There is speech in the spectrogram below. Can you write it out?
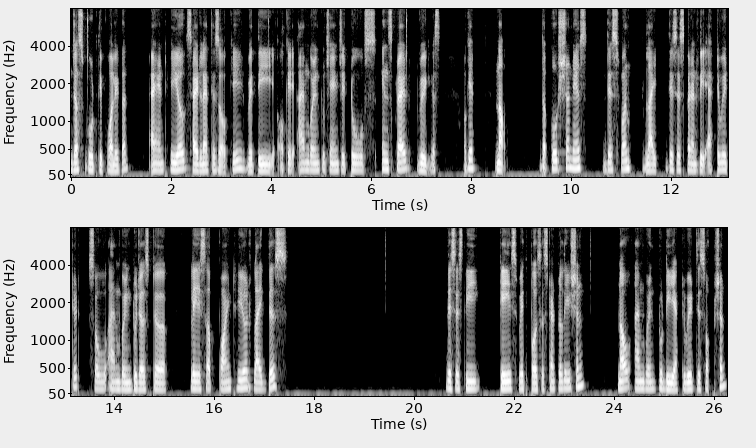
Just go to the polygon and here side length is okay with the, okay, I'm going to change it to inscribed radius. Okay. Now the question is this one, like this is currently activated. So I'm going to just uh, place a point here like this. This is the case with persistent relation. Now I'm going to deactivate this option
